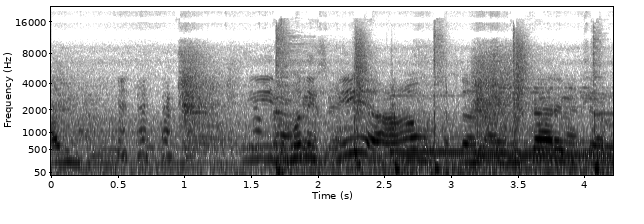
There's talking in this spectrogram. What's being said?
આવી ગયો. ઈ સ્પી આવ વિચારે વિચારો.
